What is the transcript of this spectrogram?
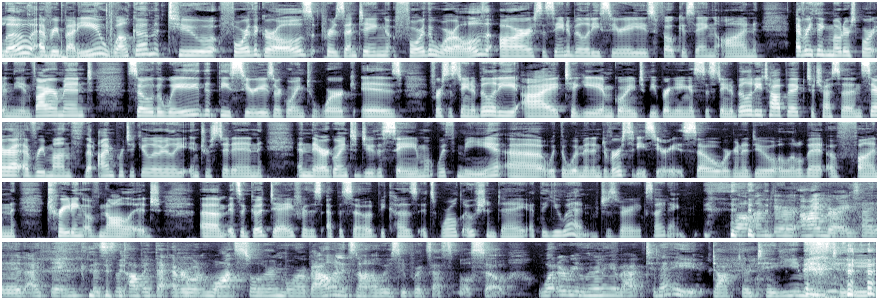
Hello, everybody. Welcome to For the Girls, presenting For the World, our sustainability series focusing on everything motorsport and the environment. So, the way that these series are going to work is for sustainability, I, Tiggy, am going to be bringing a sustainability topic to Chessa and Sarah every month that I'm particularly interested in. And they're going to do the same with me uh, with the Women in Diversity series. So, we're going to do a little bit of fun trading of knowledge. Um, it's a good day for this episode because it's World Ocean Day at the UN, which is very exciting. well, I'm very, I'm very excited. I think this is a topic that everyone wants to learn more about, and it's not always super accessible. So, what are we learning about today, Dr. Tiggy, Miss Tiggy?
